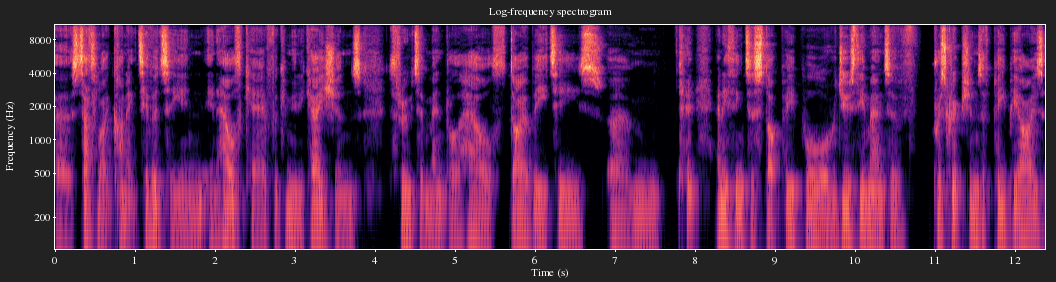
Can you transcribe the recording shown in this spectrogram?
uh, satellite connectivity in, in healthcare for communications through to mental health, diabetes, um, anything to stop people or reduce the amount of prescriptions of PPIs,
